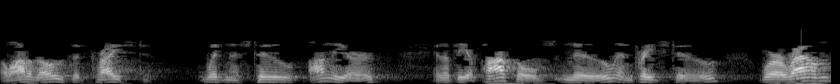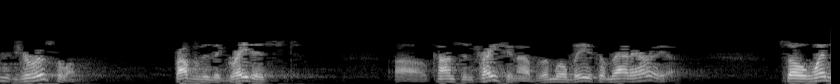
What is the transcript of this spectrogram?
A lot of those that Christ witnessed to on the earth and that the apostles knew and preached to were around Jerusalem. Probably the greatest uh, concentration of them will be from that area. So when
